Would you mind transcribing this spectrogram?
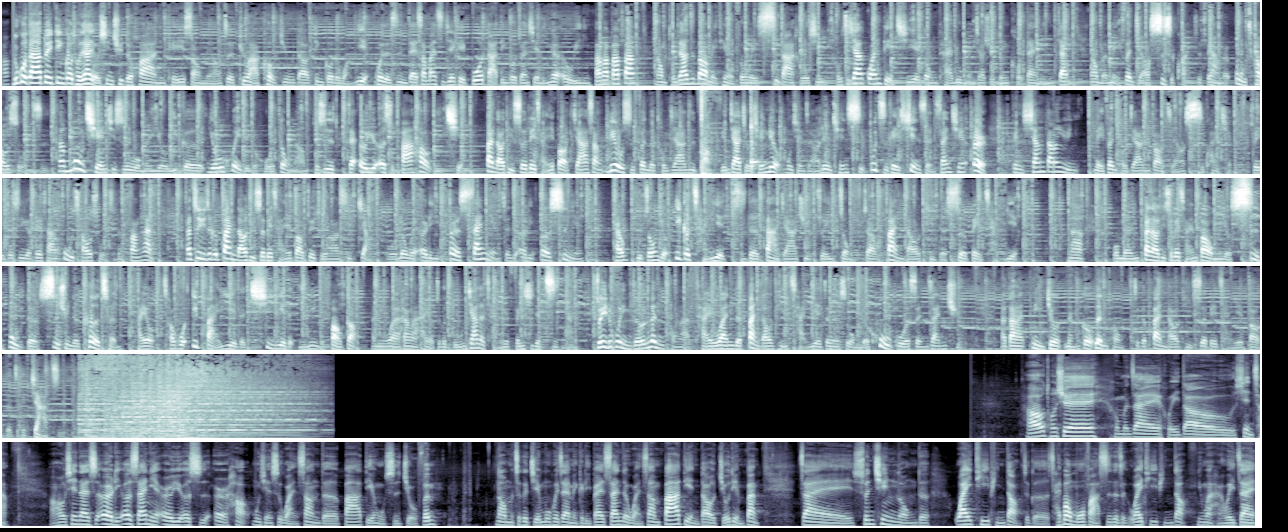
好，如果大家对订购头家有兴趣的话，你可以扫描这 QR code 进入到订购的网页，或者是你在上班时间可以拨打订购专线零二二五一零八八八八。那我们头家日报每天有分为四大核心：投资家观点、企业动态、入门教学跟口袋名单。那我们每份只要四十块，是非常的物超所值。那目前其实我们有一个优惠的一个活动，然后就是在二月二十八号以前，半导体设备产业报加上六十份的头家日报，原价。九千六，目前只要六千四，不止可以现省三千二，更相当于每份头家日报只要十块钱，所以这是一个非常物超所值的方案。那至于这个半导体设备产业报，最主要是讲，我认为二零二三年甚至二零二四年，台湾股中有一个产业值得大家去追踪，叫半导体的设备产业。那我们半导体设备产业报，我们有四部的视讯的课程，还有超过一百页的企业的营运的报告。那另外，当然还有这个独家的产业分析的指南。所以，如果你都认同啊，台湾的半导体产业真的是我们的护国神山群，那当然你就能够认同这个半导体设备产业报的这个价值。好，同学，我们再回到现场。然后现在是二零二三年二月二十二号，目前是晚上的八点五十九分。那我们这个节目会在每个礼拜三的晚上八点到九点半，在孙庆龙的 YT 频道，这个财报魔法师的这个 YT 频道，另外还会在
